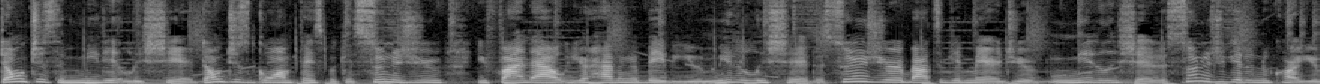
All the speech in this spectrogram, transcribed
Don't just immediately share. Don't just go on Facebook as soon as you you find out you're having a baby, you immediately share it. As soon as you're about to get married, you immediately share it. As soon as you get a new car, you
